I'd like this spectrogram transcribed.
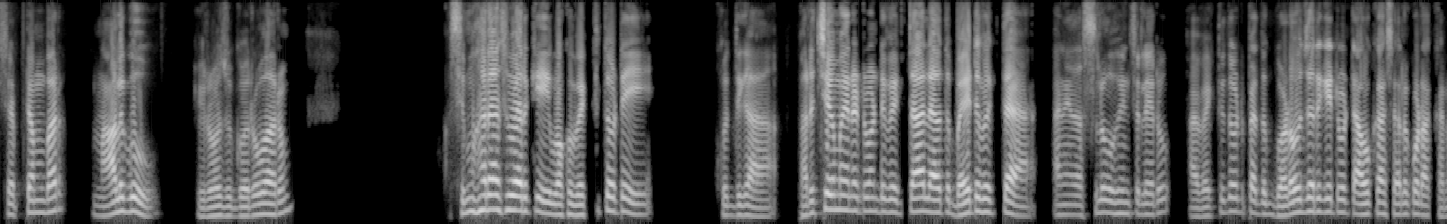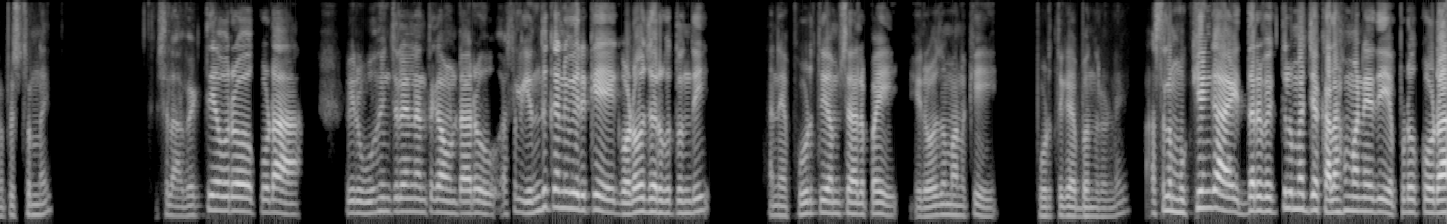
సెప్టెంబర్ నాలుగు ఈరోజు గురువారం. సింహరాశి వారికి ఒక వ్యక్తితోటి కొద్దిగా పరిచయమైనటువంటి వ్యక్తా? లేకపోతే బయట వ్యక్త అనేది అస్సలు ఊహించలేరు. ఆ వ్యక్తితోటి పెద్ద గొడవ జరిగేటువంటి అవకాశాలు కూడా కనిపిస్తున్నాయి. అసలు ఆ వ్యక్తి ఎవరో కూడా వీరు ఊహించలేనంతగా ఉంటారు. అసలు ఎందుకని వీరికి గొడవ జరుగుతుంది? అనే పూర్తి అంశాలపై ఈరోజు మనకి పూర్తిగా ఇబ్బందులు ఉన్నాయి అసలు ముఖ్యంగా ఇద్దరు వ్యక్తుల మధ్య కలహం అనేది ఎప్పుడూ కూడా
